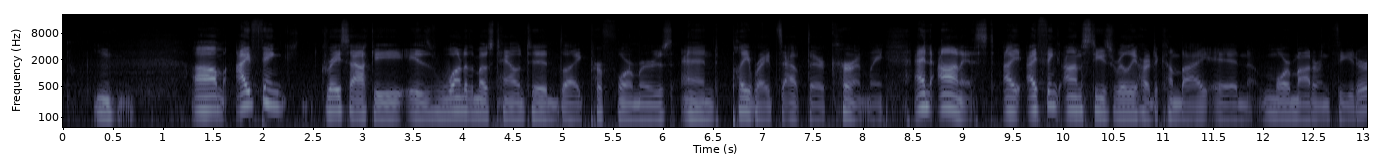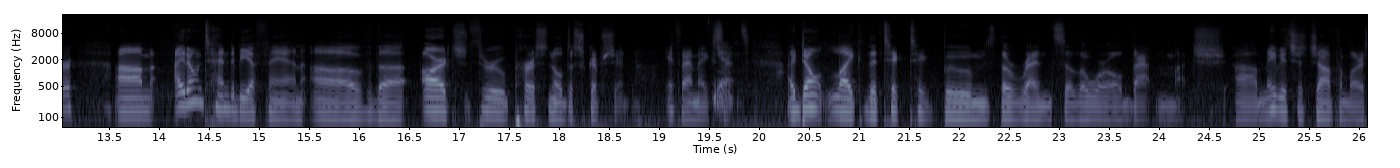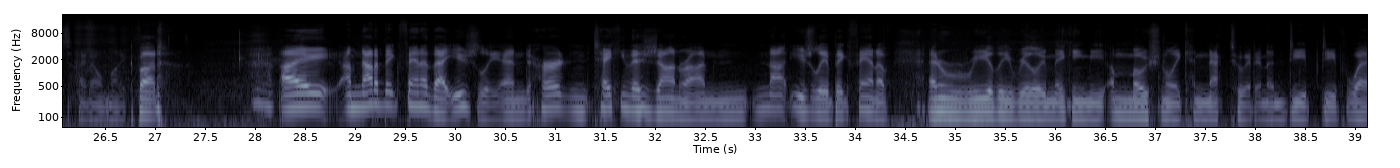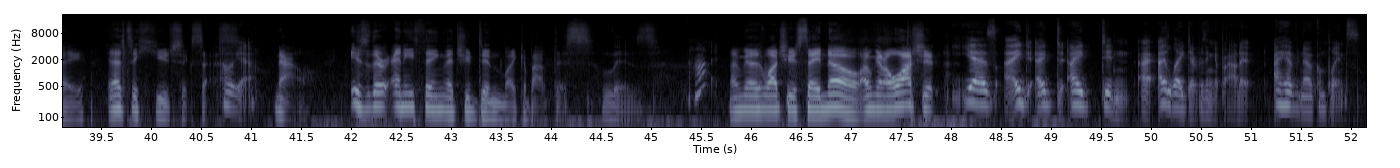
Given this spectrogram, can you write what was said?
Um, I think Grace Aki is one of the most talented like performers and playwrights out there currently. And honest, I, I think honesty is really hard to come by in more modern theater. Um, I don't tend to be a fan of the art through personal description, if that makes Yeah. sense. I don't like the tick tick booms, the rents of the world that much. Uh, maybe it's just Jonathan Larson I don't like, but I I'm not a big fan of that usually, and her n- taking this genre I'm n- not usually a big fan of, and really really making me emotionally connect to it in a deep deep way. That's a huge success. Oh yeah. Now, is there anything that you didn't like about this, Liz? Huh? I'm gonna watch you say no. I'm gonna watch it. Yes, I, I, I didn't. I, I liked everything about it. I have no complaints.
